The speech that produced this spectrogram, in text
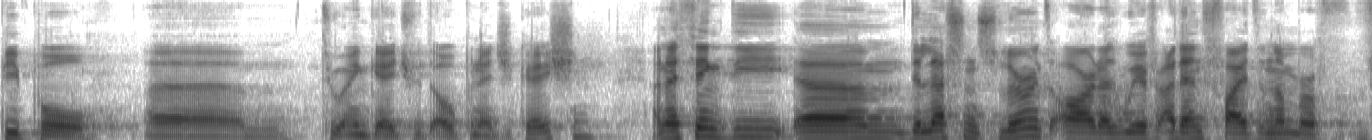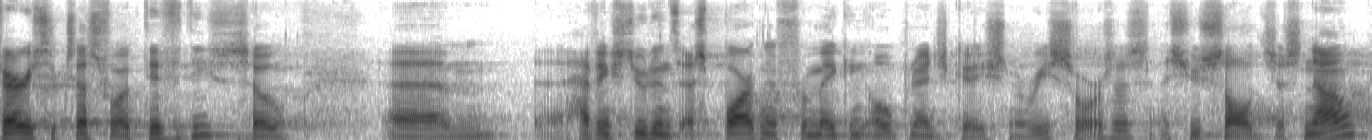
people um, to engage with open education. And I think the, um, the lessons learned are that we have identified a number of very successful activities. So um, having students as partners for making open educational resources, as you saw just now.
